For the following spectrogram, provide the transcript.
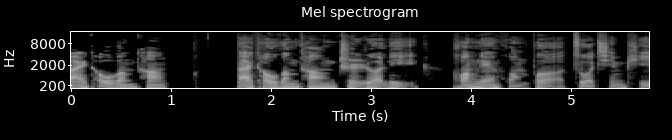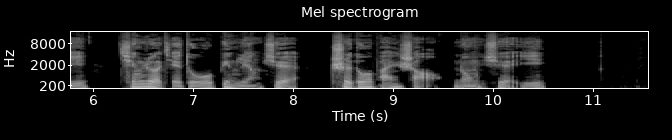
白头翁汤白头翁汤治热痢黄连黄柏左芹皮清热解毒并凉血赤多白少脓血瘀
